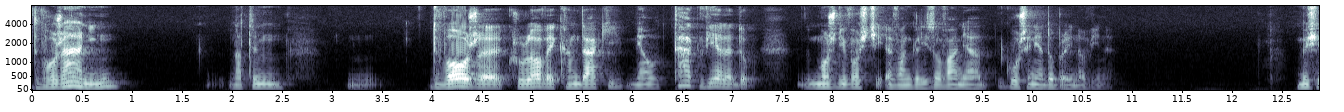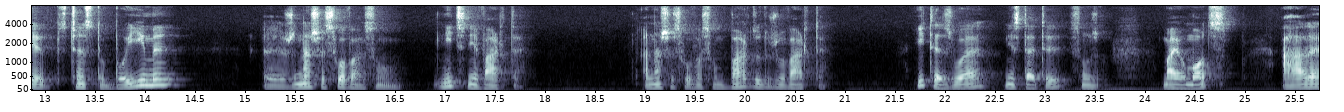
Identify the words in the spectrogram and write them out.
dworzanin na tym dworze królowej Kandaki, miał tak wiele do, możliwości ewangelizowania, głoszenia dobrej nowiny. My się często boimy, e, że nasze słowa są nic nie warte a nasze słowa są bardzo dużo warte. I te złe, niestety, są, mają moc, ale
